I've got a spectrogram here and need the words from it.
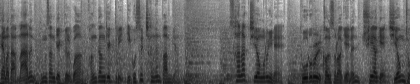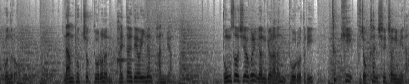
해마다 많은 등산객들과 관광객들이 이곳을 찾는 반면 산악 지형으로 인해 도로를 건설하기에는 최악의 지형 조건으로 남북측 도로는 발달되어 있는 반면 동서 지역을 연결하는 도로들이 특히 부족한 실정입니다.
